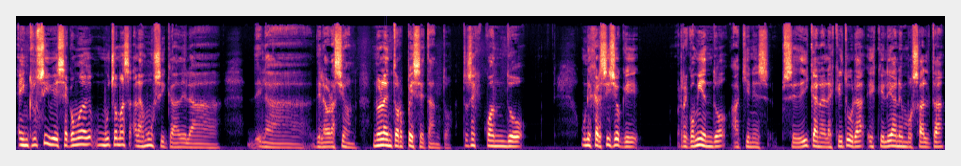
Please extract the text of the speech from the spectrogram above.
e inclusive se acomoda mucho más a la música de la, de la, de la oración, no la entorpece tanto. Entonces cuando un ejercicio que recomiendo a quienes se dedican a la escritura es que lean en voz alta,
